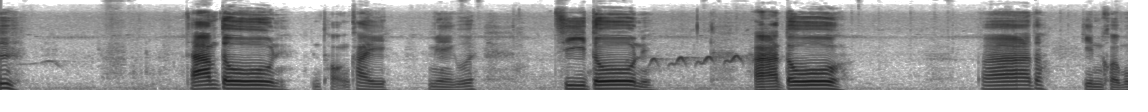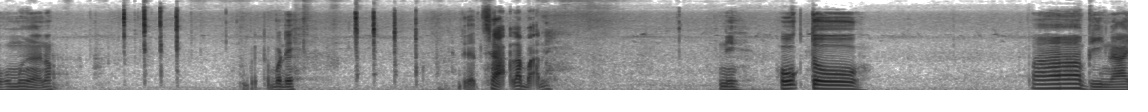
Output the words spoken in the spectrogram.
อสามตัวนี่เป็นทองไข่เมียกูสี่ตัวนี่ห้าตัว ป้าตัวกินข่อยบุกเมื่อเนาะเบิดบ่เดเดือดสะละบาดนี่นี่หกตัวป้าบิงลาย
